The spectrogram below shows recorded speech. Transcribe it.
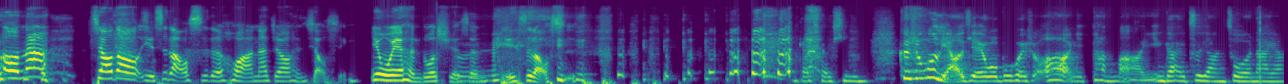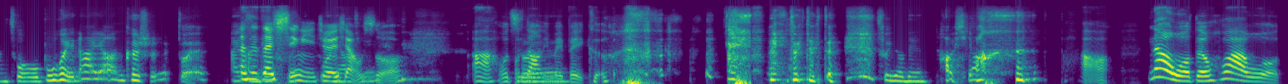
哦，那教到也是老师的话，那就要很小心，因为我也很多学生也是老师，应该小心。可是我了解，我不会说啊，你干嘛应该这样做那样做，我不会那样。可是对，但是在心里就会想说。啊，我知道你没备课，对对对对，所以有点好笑。好，那我的话，我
